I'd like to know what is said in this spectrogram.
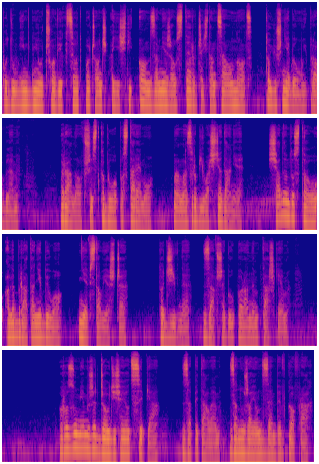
Po długim dniu człowiek chce odpocząć, a jeśli on zamierzał sterczeć tam całą noc, to już nie był mój problem. Rano wszystko było po staremu. Mama zrobiła śniadanie. Siadłem do stołu, ale brata nie było. Nie wstał jeszcze. To dziwne, zawsze był porannym ptaszkiem. Rozumiem, że Joe dzisiaj odsypia, zapytałem, zanurzając zęby w gofrach.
